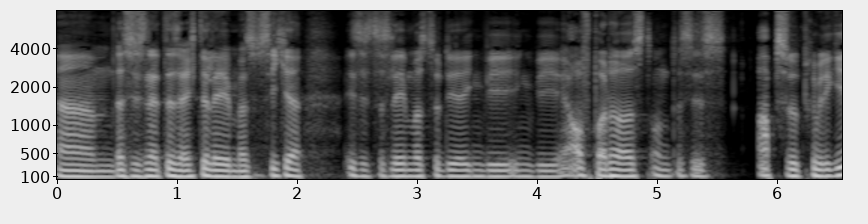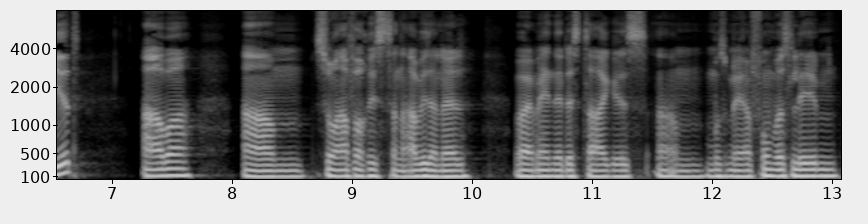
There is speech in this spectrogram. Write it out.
Ähm, das ist nicht das echte Leben. Also sicher ist es das Leben, was du dir irgendwie, irgendwie aufgebaut hast und das ist absolut privilegiert, aber ähm, so einfach ist es dann auch wieder nicht, weil am Ende des Tages ähm, muss man ja von was leben,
